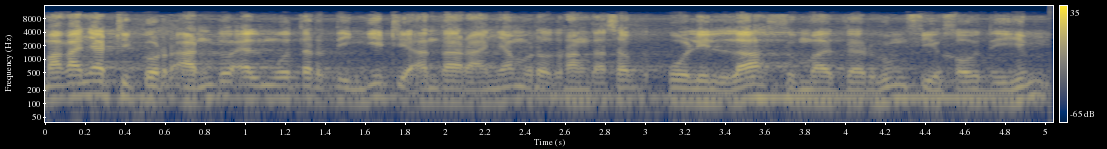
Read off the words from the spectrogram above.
Makanya di Quran itu ilmu tertinggi di antaranya menurut orang tasawuf kulillah sumadarhum fi khawdihim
